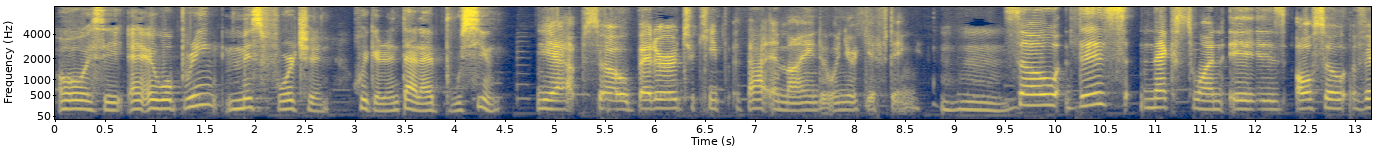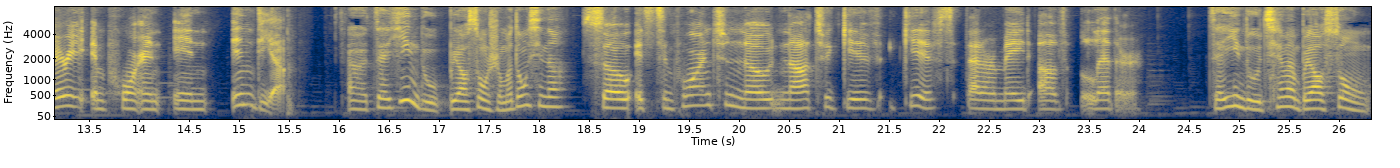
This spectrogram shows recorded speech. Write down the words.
Oh, I see, and it will bring misfortune，会给人带来不幸。 Yep, so better to keep that in mind when you're gifting. Mm-hmm. So, this next one is also very important in India. 呃，在印度不要送什么东西呢？ So, it's important to know not to give gifts that are made of leather. 在印度千万不要送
